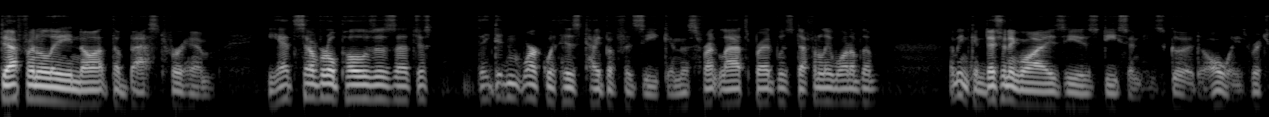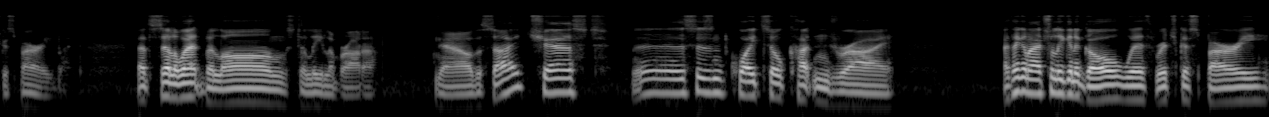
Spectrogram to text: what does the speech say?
definitely not the best for him. He had several poses that just they didn't work with his type of physique, and this front lat spread was definitely one of them. I mean, conditioning wise, he is decent. He's good, always, Rich Gaspari, but that silhouette belongs to Lee Labrada. Now, the side chest, eh, this isn't quite so cut and dry. I think I'm actually going to go with Rich Gaspari.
